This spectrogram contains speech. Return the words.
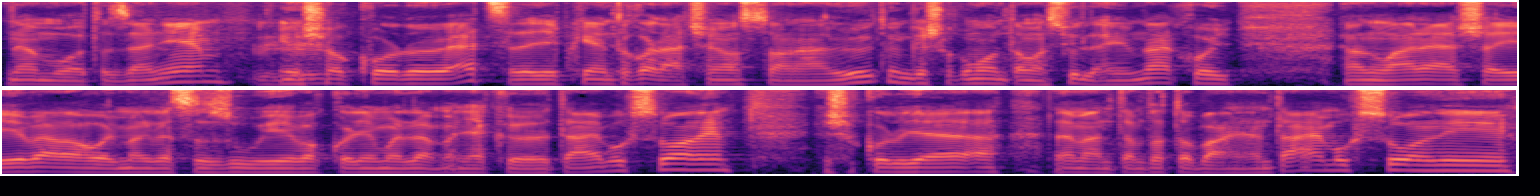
nem volt az enyém, uh-huh. és akkor egyszer egyébként a karácsony asztalnál ültünk, és akkor mondtam a szüleimnek, hogy január 1-ével, ahogy meg lesz az új év, akkor én majd lemegyek tájboxolni, és akkor ugye lementem Tatabányán tájboxolni,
